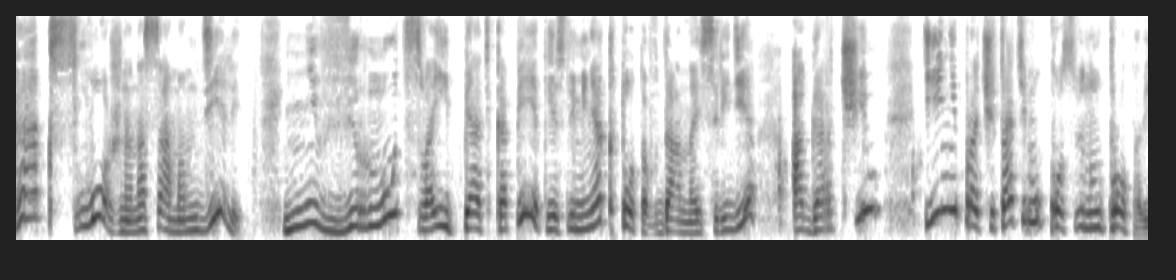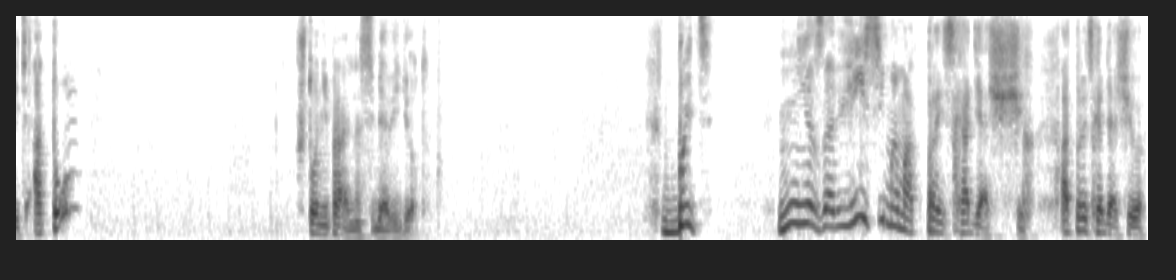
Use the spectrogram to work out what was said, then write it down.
как сложно на самом деле не вернуть свои пять копеек, если меня кто-то в данной среде огорчил, и не прочитать ему косвенную проповедь о том, что неправильно себя ведет. Быть независимым от происходящих, от происходящего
